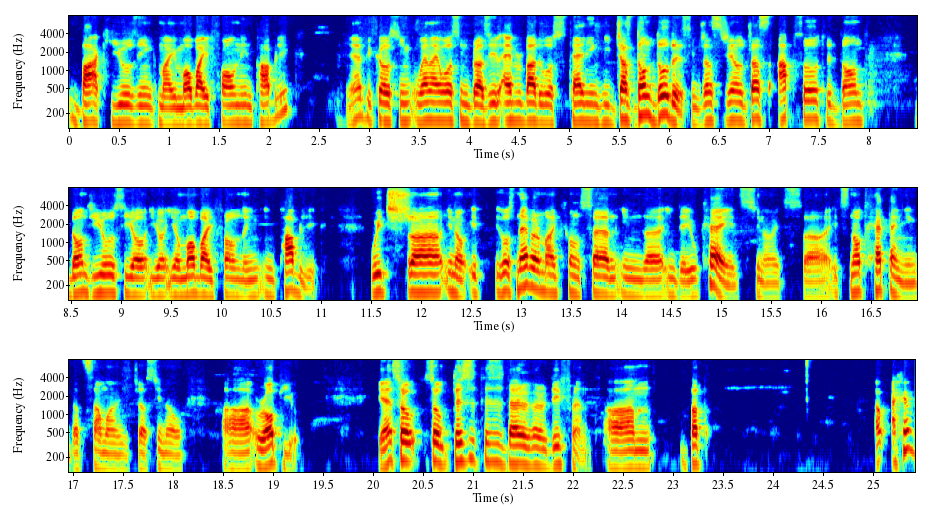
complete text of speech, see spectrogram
back using my mobile phone in public yeah because in, when i was in brazil everybody was telling me just don't do this. You just you know just absolutely don't don't use your your, your mobile phone in, in public which uh, you know it, it was never my concern in the in the uk it's you know it's uh, it's not happening that someone just you know uh, rob you. Yeah so so this is this is very very different. Um, but i have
